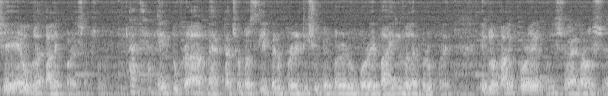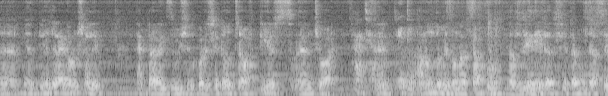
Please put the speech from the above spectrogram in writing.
সে ওগুলা কালেক্ট করে সবসময়। আচ্ছা। এই টুকরা একটা ছোট স্লিপের উপরে টিস্যু পেপারের উপরে বা ইনভেলপের উপরে এগুলো কালেক্ট করে উনিশশো এগারো দুই হাজার এগারো সালে একটা এক্সিবিশন করে সেটা হচ্ছে অফ টিয়ার্স অ্যান্ড জয় আনন্দ বেদনার কাব্য নাম দিয়ে এটা সেটার মধ্যে আছে।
